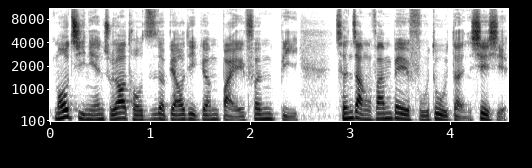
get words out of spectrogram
某几年主要投资的标的跟百分比成长翻倍幅度等，谢谢。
